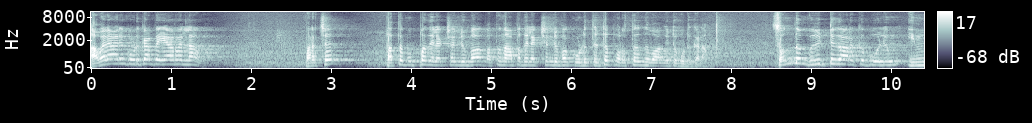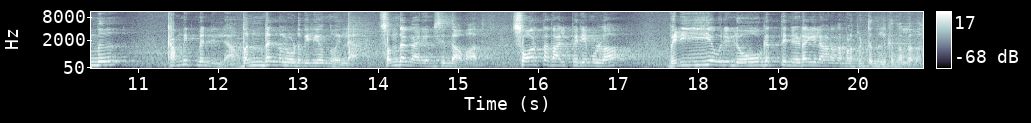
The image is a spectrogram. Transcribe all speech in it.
അവരാരും കൊടുക്കാൻ തയ്യാറല്ല. മറിച്ച് പത്ത് മുപ്പത് ലക്ഷം രൂപ പത്ത് നാൽപ്പത് ലക്ഷം രൂപ കൊടുത്തിട്ട് പുറത്തുനിന്ന് വാങ്ങിയിട്ട് കൊടുക്കണം. സ്വന്തം വീട്ടുകാർക്ക് പോലും ഇന്ന് കമ്മിറ്റ്മെന്റ് ഇല്ല ബന്ധങ്ങളോട് വിലയൊന്നുമില്ല. സ്വന്തം കാര്യം സിന്ദാബാദ്. സ്വാർത്ഥ താല്പര്യമുള്ള വലിയ ഒരു ലോകത്തിനിടയിലാണ് നമ്മൾ പെട്ടു നിൽക്കുന്നുള്ളത്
